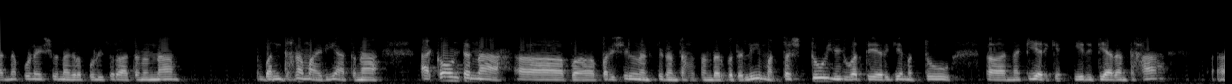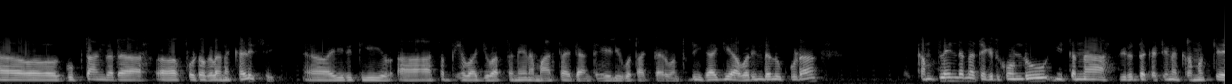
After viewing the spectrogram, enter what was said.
ಅನ್ನಪೂರ್ಣೇಶ್ವರ ನಗರ ಪೊಲೀಸರು ಆತನನ್ನ ಬಂಧನ ಮಾಡಿ ಆತನ ಅಕೌಂಟ್ ಅನ್ನ ಪರಿಶೀಲನೆ ನಡೆಸಿದಂತಹ ಸಂದರ್ಭದಲ್ಲಿ ಮತ್ತಷ್ಟು ಯುವತಿಯರಿಗೆ ಮತ್ತು ನಟಿಯರಿಗೆ ಈ ರೀತಿಯಾದಂತಹ ಗುಪ್ತಾಂಗದ ಫೋಟೋಗಳನ್ನ ಕಳಿಸಿ ಈ ರೀತಿ ಅಸಭ್ಯವಾಗಿ ವರ್ತನೆಯನ್ನ ಮಾಡ್ತಾ ಇದ್ದ ಅಂತ ಹೇಳಿ ಗೊತ್ತಾಗ್ತಾ ಇರುವಂತದ್ದು ಹೀಗಾಗಿ ಅವರಿಂದಲೂ ಕೂಡ ಕಂಪ್ಲೇಂಟ್ ಅನ್ನ ತೆಗೆದುಕೊಂಡು ಈತನ ವಿರುದ್ಧ ಕಠಿಣ ಕ್ರಮಕ್ಕೆ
